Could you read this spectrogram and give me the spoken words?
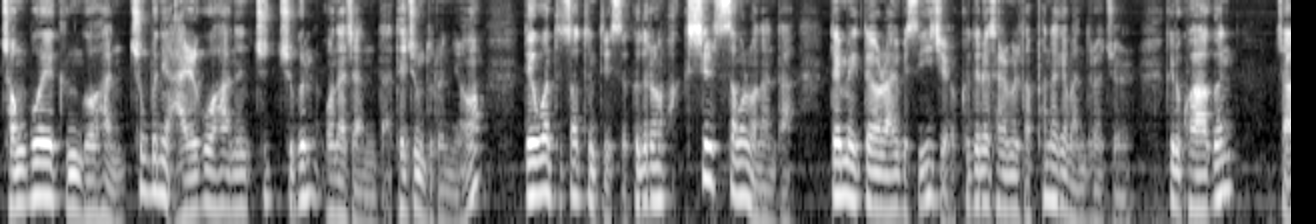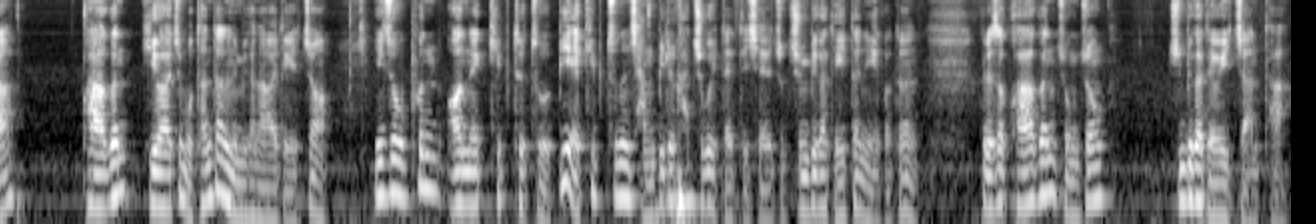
정보에 근거한 충분히 알고 하는 추측을 원하지 않는다. 대중들은요. They want certainties. 그들은 확실성을 원한다. They make their lives easier. 그들의 삶을 더 편하게 만들어줄. 그리고 과학은 자 과학은 기여하지 못한다는 의미가 나와야 되겠죠. Is often unequipped to. be equipped to는 장비를 갖추고 있다는 뜻이에요. 즉 준비가 돼 있다는 얘기거든. 그래서 과학은 종종 준비가 되어 있지 않다.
